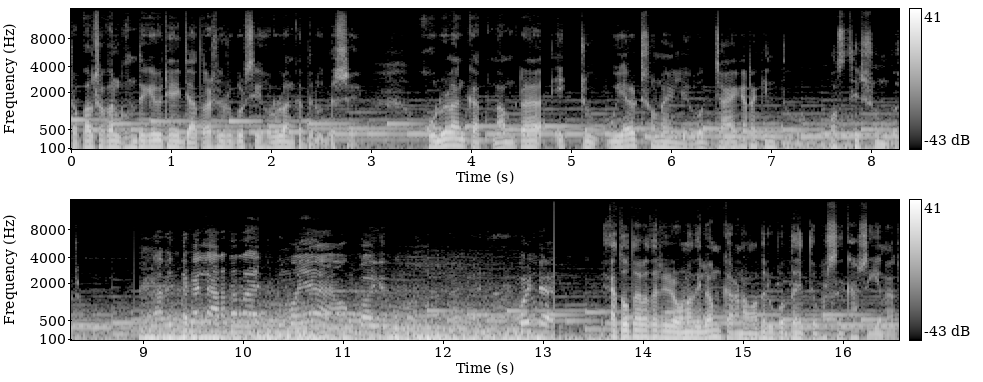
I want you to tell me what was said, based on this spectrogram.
সকাল সকাল ঘুম থেকে উঠেই যাত্রা শুরু করছি হলুলাঙ্কাতের উদ্দেশ্যে। হলুলাঙ্কাত নামটা একটু উইয়ার্ড শোনাইলেও জায়গাটা কিন্তু অস্থির সুন্দর। এত তাড়াতাড়ি রওনা দিলাম কারণ আমাদের উপর দায়িত্ব পড়ছে খাসি কেনার।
